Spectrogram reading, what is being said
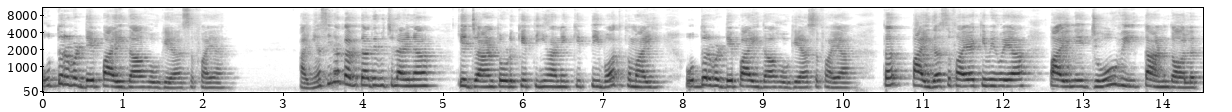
ਉਧਰ ਵੱਡੇ ਭਾਈ ਦਾ ਹੋ ਗਿਆ ਸਫਾਇਆ। ਆਈਆਂ ਸੀ ਨਾ ਕਵਿਤਾ ਦੇ ਵਿੱਚ ਲਾਈਨਾਂ ਕਿ ਜਾਨ ਤੋੜ ਕੇ ਤੀਆਂ ਨੇ ਕੀਤੀ ਬਹੁਤ ਕਮਾਈ, ਉਧਰ ਵੱਡੇ ਭਾਈ ਦਾ ਹੋ ਗਿਆ ਸਫਾਇਆ। ਤਾਂ ਭਾਈ ਦਾ ਸਫਾਇਆ ਕਿਵੇਂ ਹੋਇਆ? ਭਾਈ ਨੇ ਜੋ ਵੀ ਧਨ ਦੌਲਤ,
